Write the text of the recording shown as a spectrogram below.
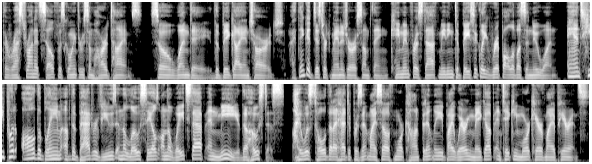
The restaurant itself was going through some hard times. So one day, the big guy in charge, I think a district manager or something, came in for a staff meeting to basically rip all of us a new one. And he put all the blame of the bad reviews and the low sales on the wait staff and me, the hostess. I was told that I had to present myself more confidently by wearing makeup and taking more care of my appearance.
